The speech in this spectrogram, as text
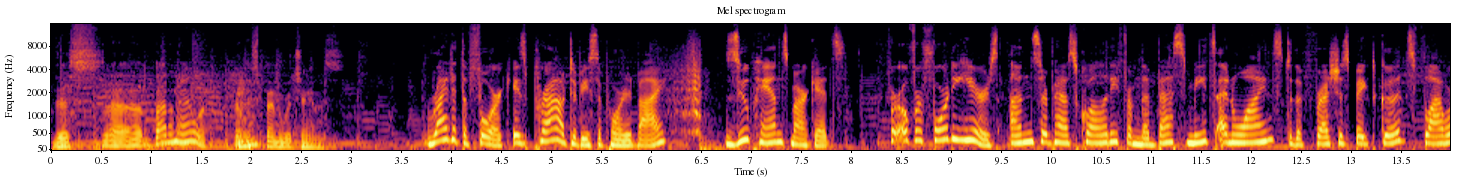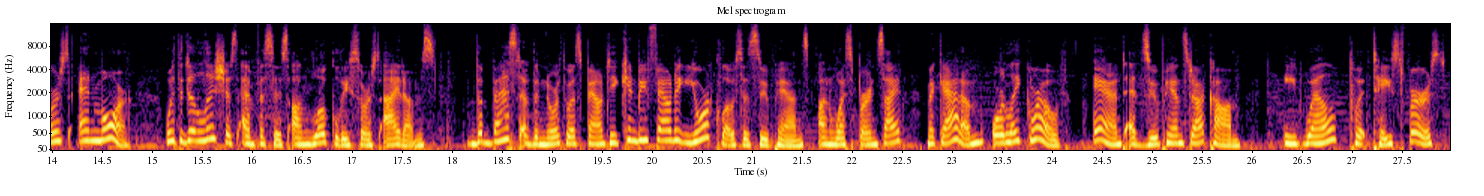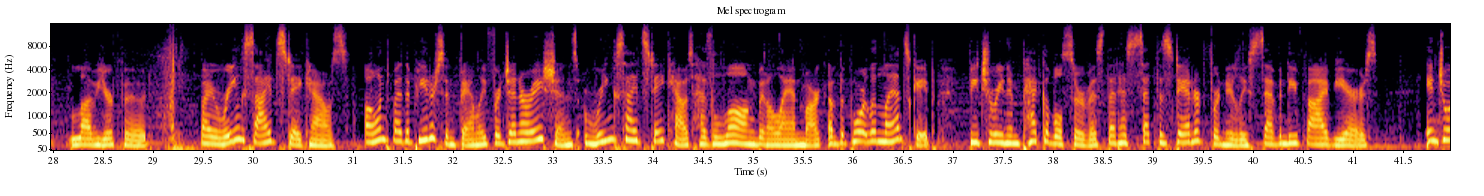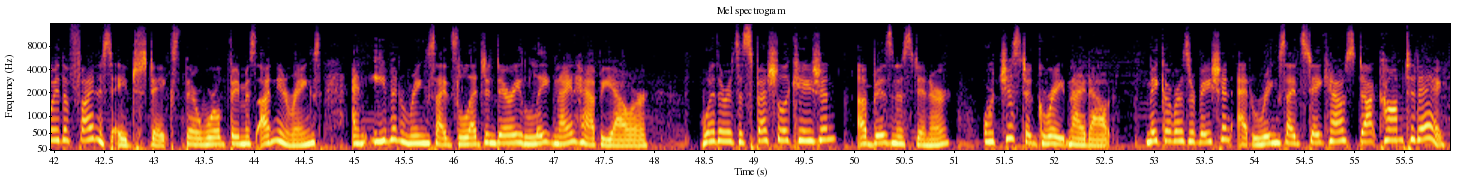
this uh, about an hour that we spend with Janis. Right at the Fork is proud to be supported by Zupan's Markets. For over 40 years, unsurpassed quality from the best meats and wines to the freshest baked goods, flowers, and more, with a delicious emphasis on locally sourced items. The best of the Northwest Bounty can be found at your closest Zupans on West Burnside, Macadam, or Lake Grove, and at zupans.com. Eat well, put taste first, love your food. By Ringside Steakhouse. Owned by the Peterson family for generations, Ringside Steakhouse has long been a landmark of the Portland landscape, featuring impeccable service that has set the standard for nearly 75 years. Enjoy the finest aged steaks, their world famous onion rings, and even Ringside's legendary late night happy hour. Whether it's a special occasion, a business dinner, or just a great night out, make a reservation at ringsidesteakhouse.com today.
